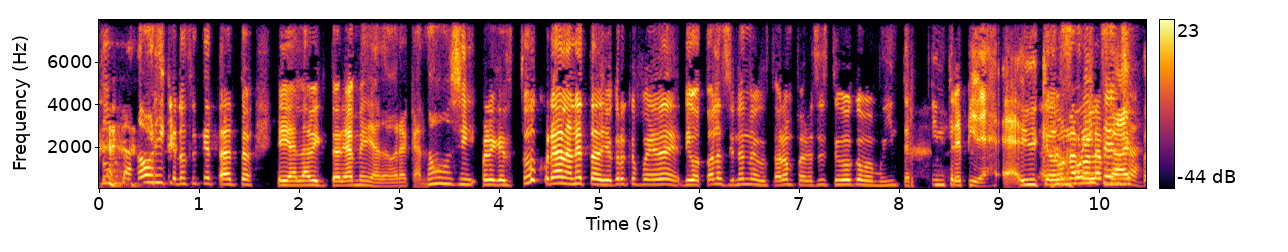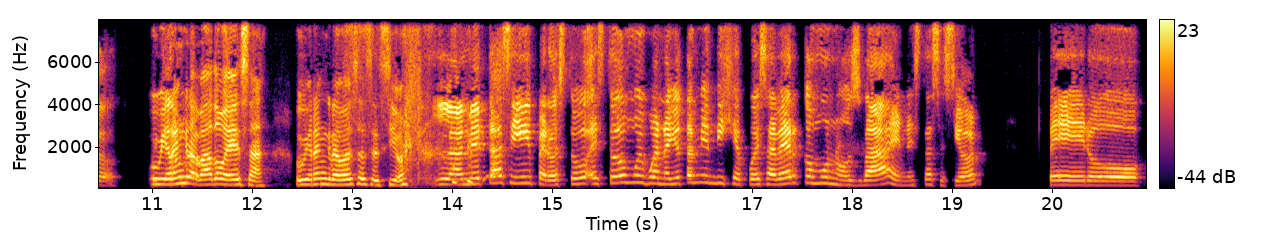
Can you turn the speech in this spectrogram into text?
tú, la Dori, que no sé qué tanto. Y ya la Victoria mediadora acá, no, sí, porque estuvo curada, la neta. Yo creo que fue de, digo, todas las sesiones me gustaron, pero eso estuvo como muy intrépida. Y quedó una muy intensa. Hubieran grabado esa, hubieran grabado esa sesión. La neta, sí, pero estuvo, estuvo muy buena. Yo también dije, pues a ver cómo nos va en esta sesión, pero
